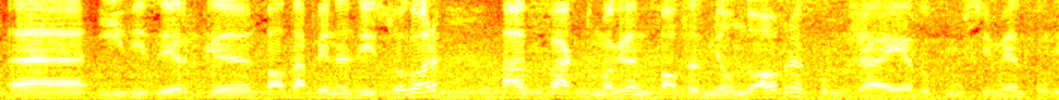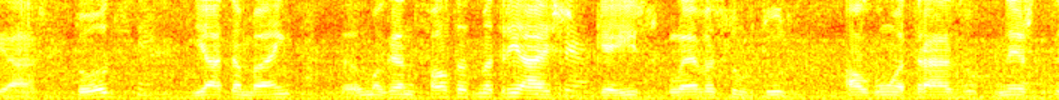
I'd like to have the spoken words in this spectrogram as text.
uh, e dizer que falta apenas isso. Agora, há de facto uma grande falta de mão de obra, como já é do conhecimento, aliás, de todos, Sim. e há também uma grande falta de materiais, que é isso que leva, sobretudo, algum atraso neste,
